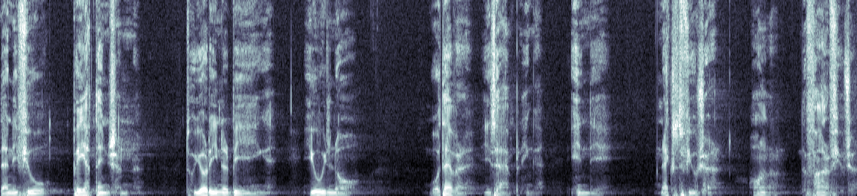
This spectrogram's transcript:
Then, if you pay attention to your inner being, you will know whatever is happening in the next future or the far future.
